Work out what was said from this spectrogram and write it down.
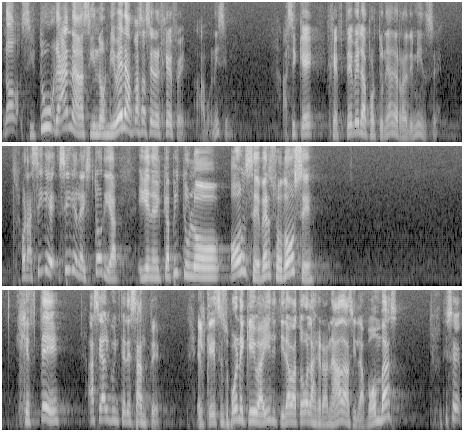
No, si tú ganas y nos liberas vas a ser el jefe. Ah, buenísimo. Así que Jefté ve la oportunidad de redimirse. Ahora, sigue, sigue la historia y en el capítulo 11, verso 12, Jefté hace algo interesante. El que se supone que iba a ir y tiraba todas las granadas y las bombas, dice,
